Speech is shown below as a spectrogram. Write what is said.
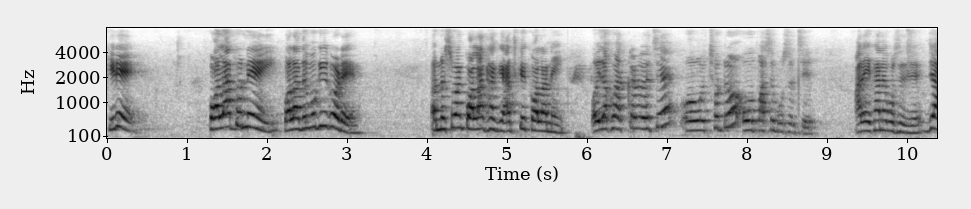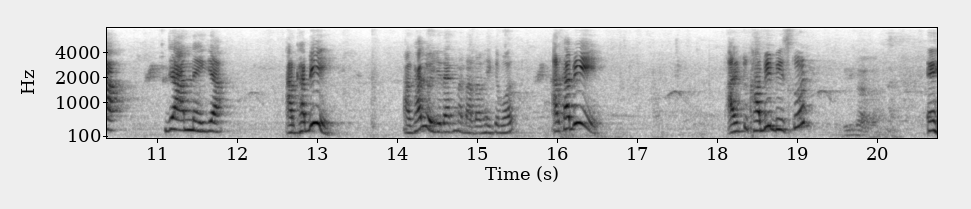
কিরে? কলা তো নেই। কলা দেবো কী করে? অন্য সময় কলা থাকে, আজকে কলা নেই। ওই দেখো, একটা রয়েছে, ও ছোট, ও পাশে বসেছে। আর এখানে বসেছে। যা যা, আর নেই, যা। আর খাবি? আর খাবি? ওই যে দেখ না, দাদা ভাইকে বল। আর খাবি? আর একটু খাবি বিস্কুট? এই।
